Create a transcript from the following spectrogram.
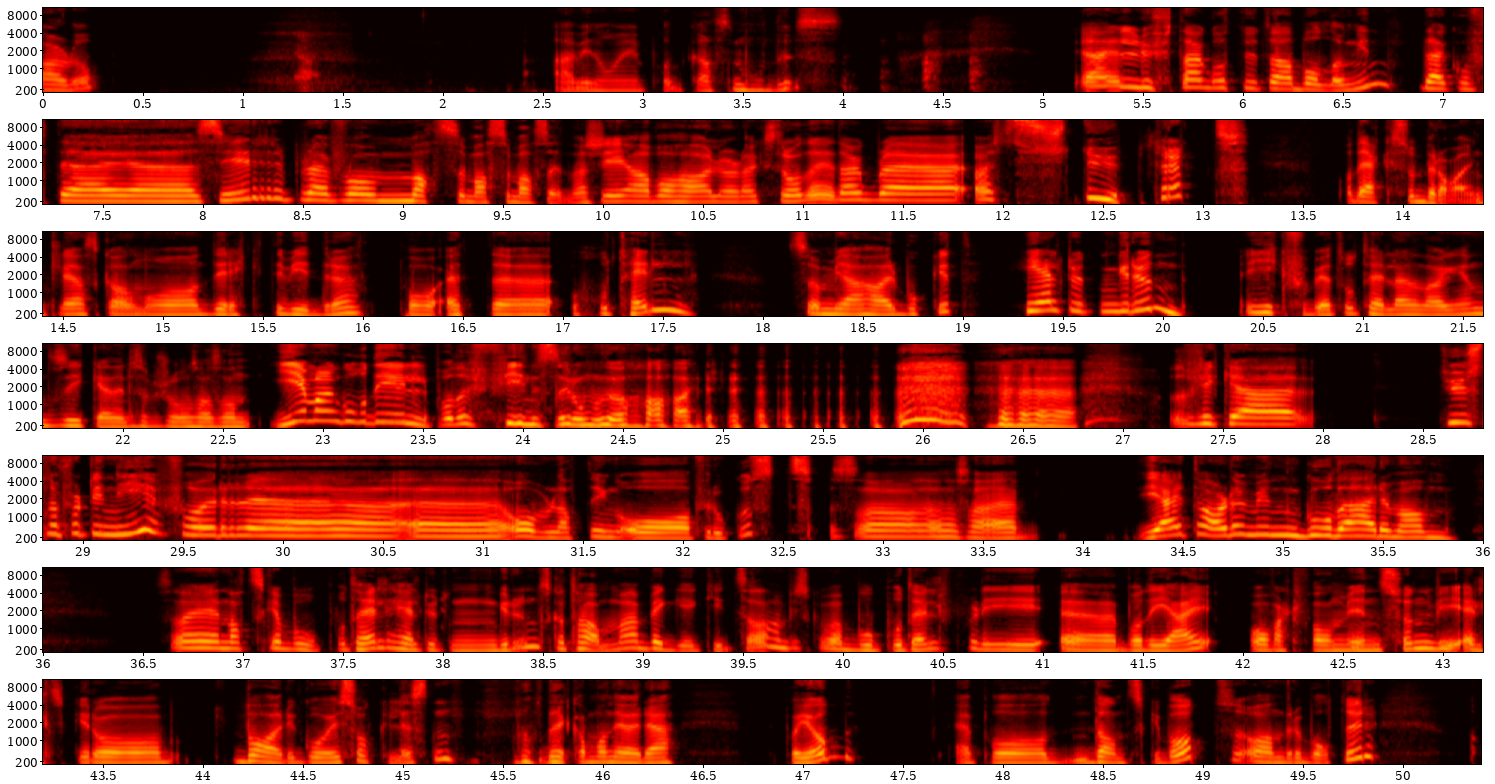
Tar du opp? Ja. Er vi nå i podkastmodus? Ja, lufta har gått ut av ballongen. Det er ikke ofte jeg uh, sier. Pleier å få masse, masse masse energi av å ha Lørdagsrådet. I dag ble jeg stuptrøtt. Og det er ikke så bra, egentlig. Jeg skal nå direkte videre på et uh, hotell som jeg har booket. Helt uten grunn. Jeg gikk forbi et hotell her en dag, så gikk jeg inn i resepsjonen og sa sånn Gi meg en god deal på det fineste rommet du har! og så fikk jeg 1049 for uh, overnatting og frokost. Så sa jeg jeg tar det, min gode herremann. Så i natt skal jeg bo på hotell helt uten grunn. Skal ta med meg begge kidsa. Da. Vi skal bare bo på hotell fordi uh, både jeg og i hvert fall min sønn Vi elsker å bare gå i sokkelesten. Og det kan man gjøre på jobb, på danskebåt og andre båter,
